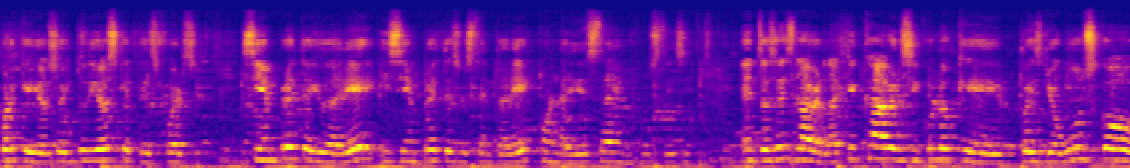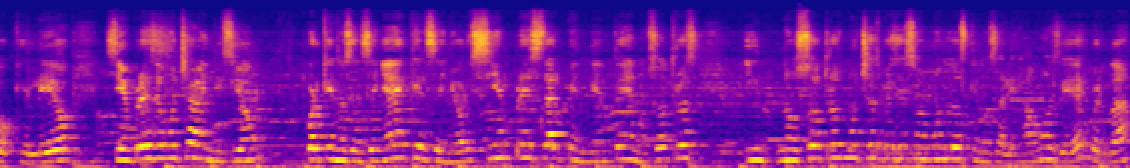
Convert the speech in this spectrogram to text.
porque yo soy tu Dios que te esfuerzo siempre te ayudaré y siempre te sustentaré con la diestra de mi justicia. Entonces la verdad que cada versículo que pues yo busco o que leo siempre es de mucha bendición porque nos enseña que el Señor siempre está al pendiente de nosotros y nosotros muchas veces somos los que nos alejamos de Él, ¿verdad?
